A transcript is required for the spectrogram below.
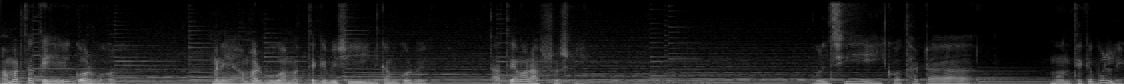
আমার তাতে গর্ব হবে। মানে আমার বউ আমার থেকে বেশি ইনকাম করবে, তাতে আমার আফসোস নেই। বলছি, এই কথাটা মন থেকে বললে?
